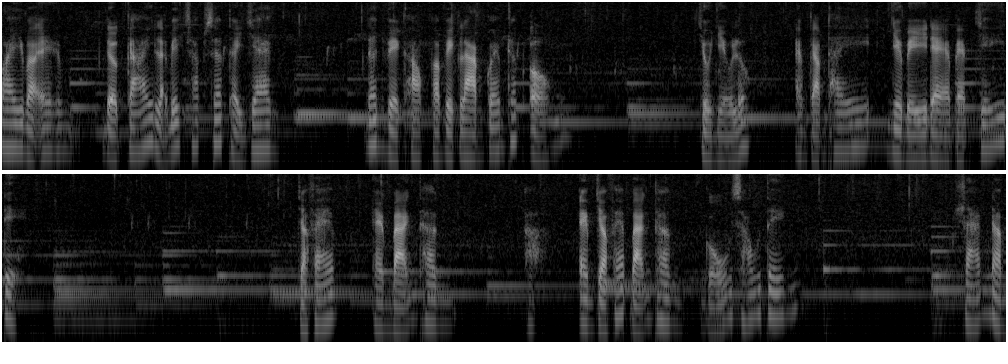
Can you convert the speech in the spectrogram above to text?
May mà em được cái là biết sắp xếp thời gian, Nên việc học và việc làm của em rất ổn Dù nhiều lúc em cảm thấy như bị đè bẹp chí đi cho phép em bản thân à, Em cho phép bản thân ngủ 6 tiếng. Sáng 5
